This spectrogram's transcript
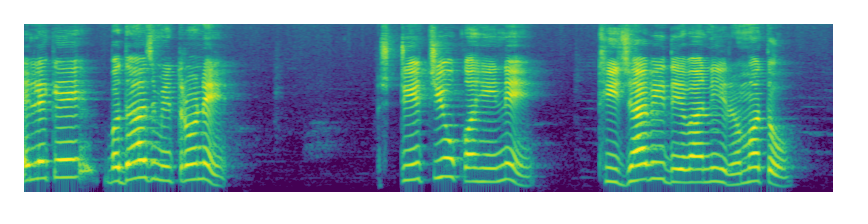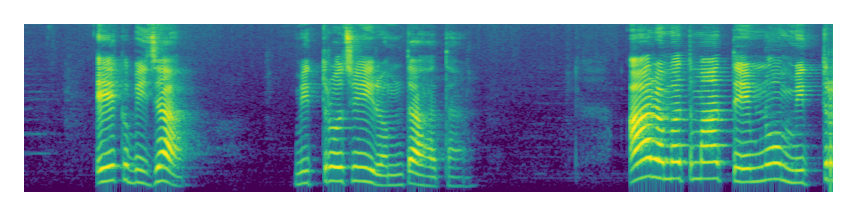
એટલે કે બધા જ મિત્રોને સ્ટેચ્યુ કહીને થીજાવી દેવાની રમતો એકબીજા મિત્રો છે એ રમતા હતા. આ રમતમાં તેમનો મિત્ર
